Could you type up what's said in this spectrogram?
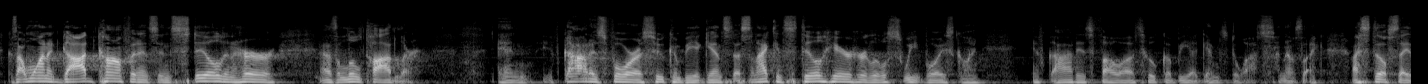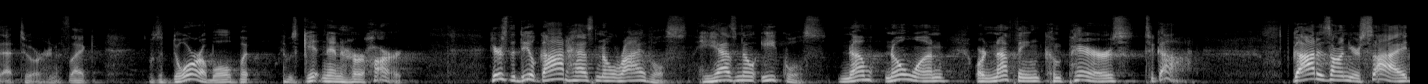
because I wanted God confidence instilled in her as a little toddler. And if God is for us, who can be against us? And I can still hear her little sweet voice going, If God is for us, who could be against us? And I was like, I still say that to her. And it's like, was adorable, but it was getting in her heart. Here's the deal God has no rivals, He has no equals. No, no one or nothing compares to God. If God is on your side,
